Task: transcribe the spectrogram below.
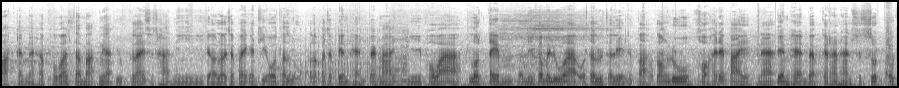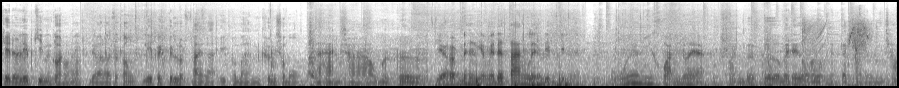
บักกันนะครับ เพราะว่าซาบักเนี่ยอยู่ใกล้สถานี เดี๋ยวเราจะไปกันที่โอตารุเราก็จะเปลี่ยนแผนไปมาอย่างนี้ เพราะว่ารถเต็ม วันนี้ก็ไม่รู้ว่าโอตารุจะเลทหรือเปล่า ลองดูขอให้ได้ไปนะ เปลี่ยนแผนแบบกระทันหันสุดๆ โอเคเดี๋ยวรีบกินก่อนเนาะ เดี๋ยวเราจะต้องรีบไปขึ้นรถไฟละอีกประมาณครึ่งชั่วโมง อาหารเช้าเบอร์เกอร์ เดี๋ยวแป๊บนึงยังไม่ได้ตั้งเลยรีบกินเลยโอ้ยมีควันด้วยอะ ควันเบอร์เกอร์ไม่ได้ร้อนหรอกนะแต่ควันฉ่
